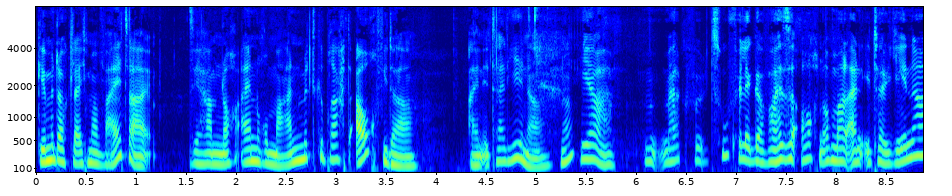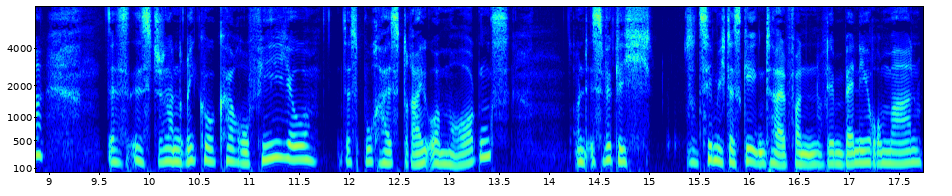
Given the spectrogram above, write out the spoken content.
Gehen wir doch gleich mal weiter. Sie haben noch einen Roman mitgebracht, auch wieder ein Italiener. Ne? Ja, merkwürdig, zufälligerweise auch nochmal ein Italiener. Das ist Gianrico Carofiglio. Das Buch heißt Drei Uhr morgens und ist wirklich so ziemlich das Gegenteil von dem Benny-Roman.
